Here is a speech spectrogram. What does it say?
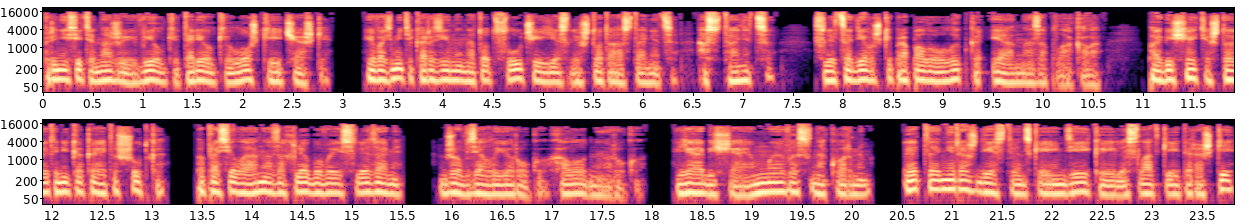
Принесите ножи, вилки, тарелки, ложки и чашки. И возьмите корзины на тот случай, если что-то останется». «Останется?» С лица девушки пропала улыбка, и она заплакала. «Пообещайте, что это не какая-то шутка», — попросила она, захлебываясь слезами. Джо взял ее руку, холодную руку. «Я обещаю, мы вас накормим. Это не рождественская индейка или сладкие пирожки,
